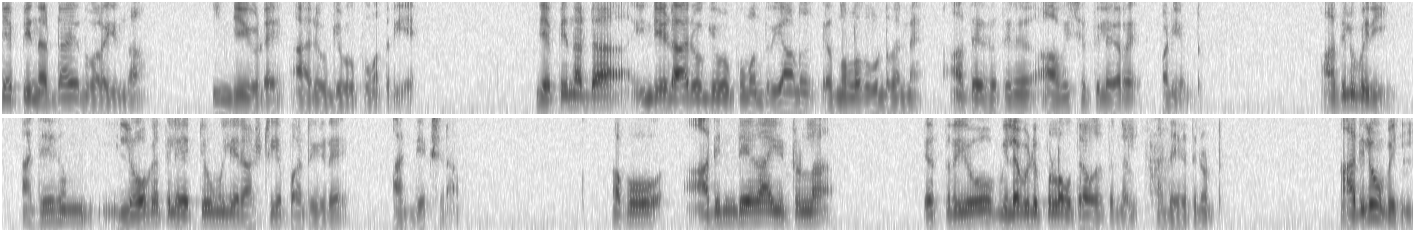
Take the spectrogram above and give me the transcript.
J P Nadda എന്ന് പറയുന്ന ഇന്ത്യയുടെ ആരോഗ്യവകുപ്പ് മന്ത്രിയെ. ജെ പി നഡ്ഡ ഇന്ത്യയുടെ ആരോഗ്യവകുപ്പ് മന്ത്രിയാണ് എന്നുള്ളത് കൊണ്ട് തന്നെ അദ്ദേഹത്തിന് ആവശ്യത്തിലേറെ പണിയുണ്ട്. അതിലുപരി അദ്ദേഹം ലോകത്തിലെ ഏറ്റവും വലിയ രാഷ്ട്രീയ പാർട്ടിയുടെ അധ്യക്ഷനാണ്. അപ്പോൾ അതിന്റേതായിട്ടുള്ള എത്രയോ വിലപിടിപ്പുള്ള ഉത്തരവാദിത്തങ്ങൾ അദ്ദേഹത്തിനുണ്ട്. അതിലുപരി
